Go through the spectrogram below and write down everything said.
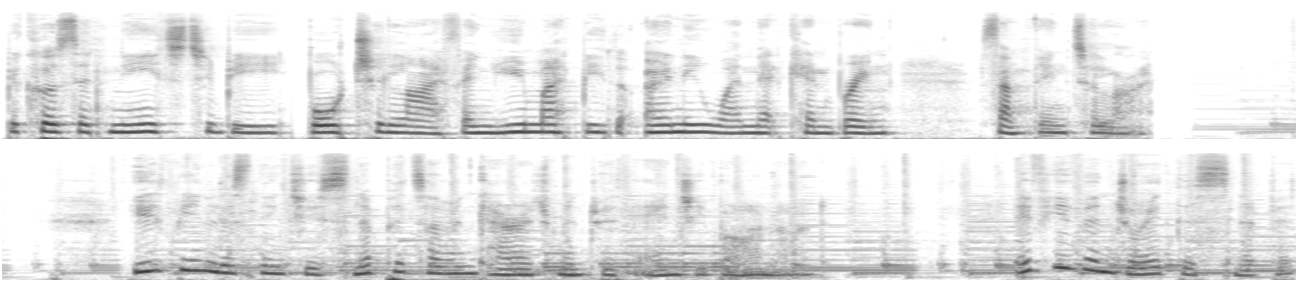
because it needs to be brought to life, and you might be the only one that can bring something to life. You've been listening to Snippets of Encouragement with Angie Barnard. If you've enjoyed this snippet,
